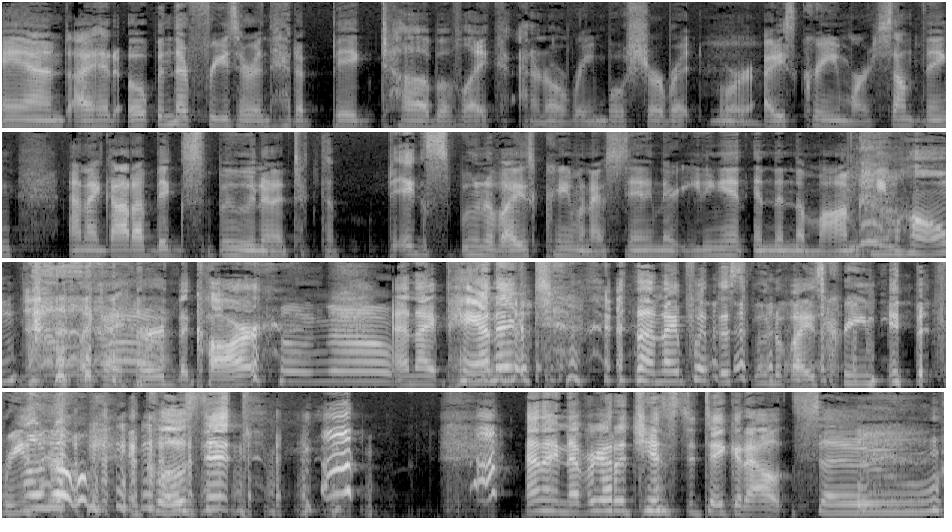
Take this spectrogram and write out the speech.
And I had opened their freezer and had a big tub of like, I don't know, rainbow sherbet or hmm. ice cream or something. And I got a big spoon and I took the big spoon of ice cream and I was standing there eating it. And then the mom came home. like I heard the car. Oh no. And I panicked, and then I put the spoon of ice cream in the oh, freezer Oh, and closed it. and I never got a chance to take it out. So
